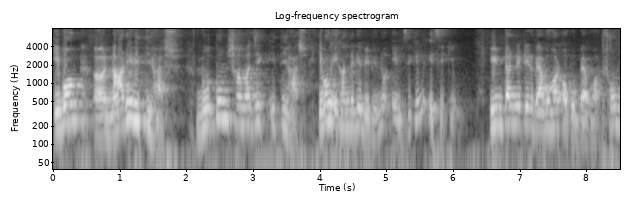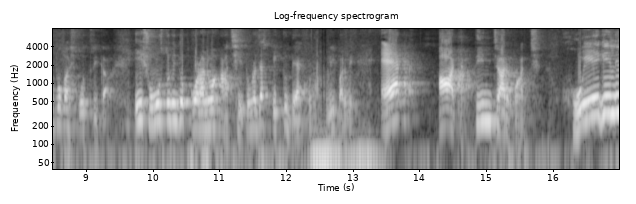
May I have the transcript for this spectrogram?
এবং নারীর ইতিহাস, নতুন সামাজিক ইতিহাস এবং এখান থেকে বিভিন্ন এমসিকিউ এসিকিউ ইন্টারনেটের ব্যবহার, অপব্যবহার, সোমপ্রকাশ পত্রিকা, এই সমস্ত কিন্তু করানো আছে। তোমরা জাস্ট একটু দেখো তাহলেই পারবে। এক আট তিন চার পাঁচ। হয়ে গেলে,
